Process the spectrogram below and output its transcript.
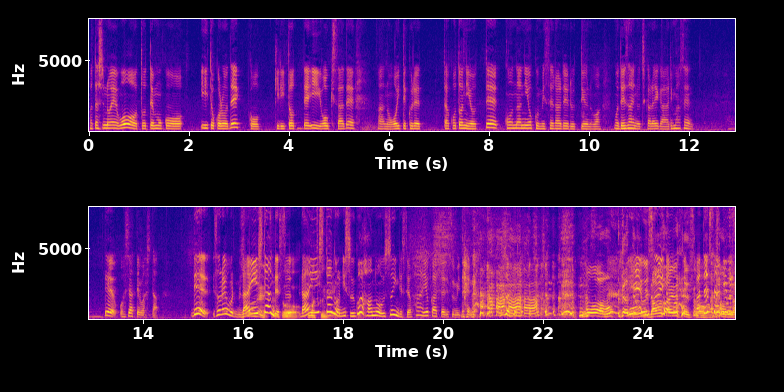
私の絵をとてもこういいところでこう切り取っていい大きさであの置いてくれたことによってこんなによく見せられるっていうのはもうデザインの力以外ありません。っておっしゃってましたでそれを LINE したんです、そうね LINE したのにすごい反応薄いんですよ。はい、良かったですみたいな。もう僕だってえー僕騙さ薄いと思れっ私と明美さ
